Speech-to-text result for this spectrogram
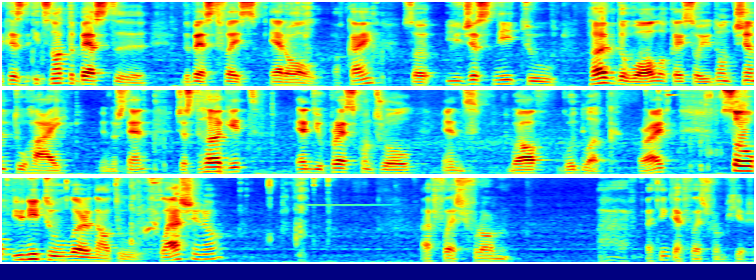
Because it's not the best uh, the best face at all, okay? So you just need to hug the wall, okay? So you don't jump too high, you understand? Just hug it and you press control and, well, good luck right? So you need to learn how to flash, you know. I flash from, uh, I think I flash from here,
